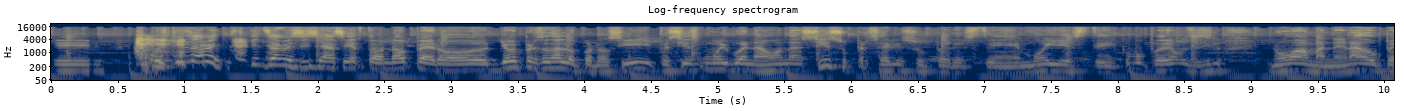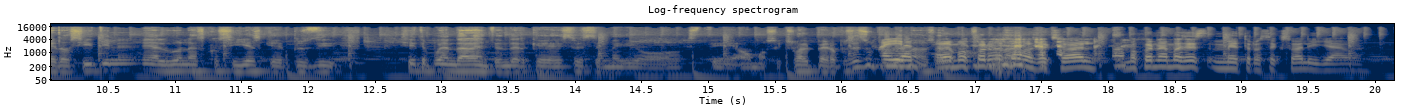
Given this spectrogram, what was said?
Sí. Pues quién sabe, quién sabe si sea cierto o no, pero yo en persona lo conocí y pues sí es muy buena onda, sí es súper serio, súper este, muy este, ¿cómo podríamos decirlo? No amanerado, pero sí tiene algunas cosillas que pues sí te pueden dar a entender que es este medio este homosexual, pero pues es un problema. o sea, A lo mejor no es homosexual, a lo mejor nada más es metrosexual y ya, güey.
